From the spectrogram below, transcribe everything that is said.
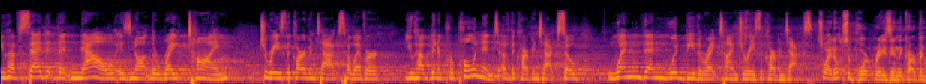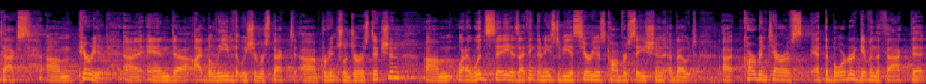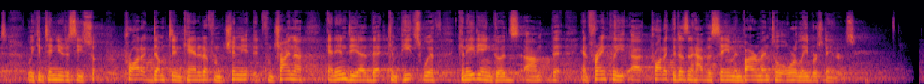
You have said that now is not the right time to raise the carbon tax. However, you have been a proponent of the carbon tax. So when then would be the right time to raise the carbon tax? So I don't support raising the carbon tax, um, period. Uh, and uh, I believe that we should respect uh, provincial jurisdiction. Um, what I would say is I think there needs to be a serious conversation about uh, carbon tariffs at the border, given the fact that we continue to see. So product dumped in Canada from China, and India that competes with Canadian goods, um, that, and frankly, a product that doesn't have the same environmental or labor standards.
